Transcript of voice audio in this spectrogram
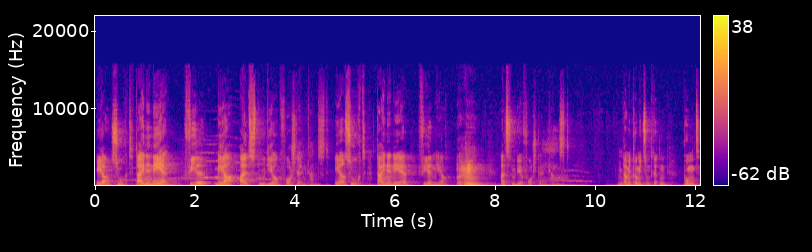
Er sucht deine Nähe viel mehr, als du dir vorstellen kannst. Er sucht deine Nähe viel mehr, als du dir vorstellen kannst. Und damit komme ich zum dritten Punkt.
